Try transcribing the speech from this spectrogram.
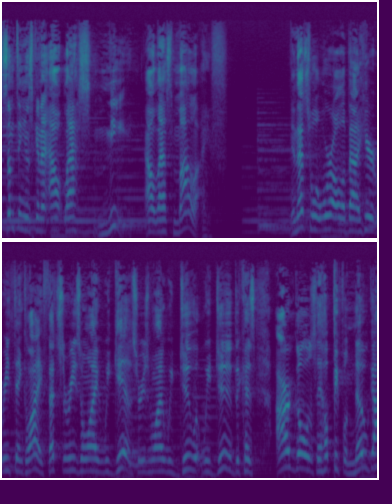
something that's going to outlast me, outlast my life. And that's what we're all about here at Rethink Life. That's the reason why we give. It's the reason why we do what we do because our goal is to help people know God.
